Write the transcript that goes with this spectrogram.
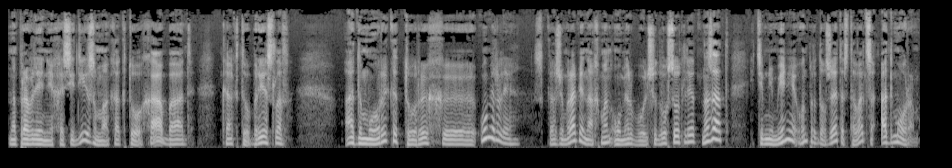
направления хасидизма, как то Хабад, как то Бреслов, адморы которых э, умерли. Скажем, Рабин Ахман умер больше 200 лет назад, и тем не менее он продолжает оставаться адмором.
